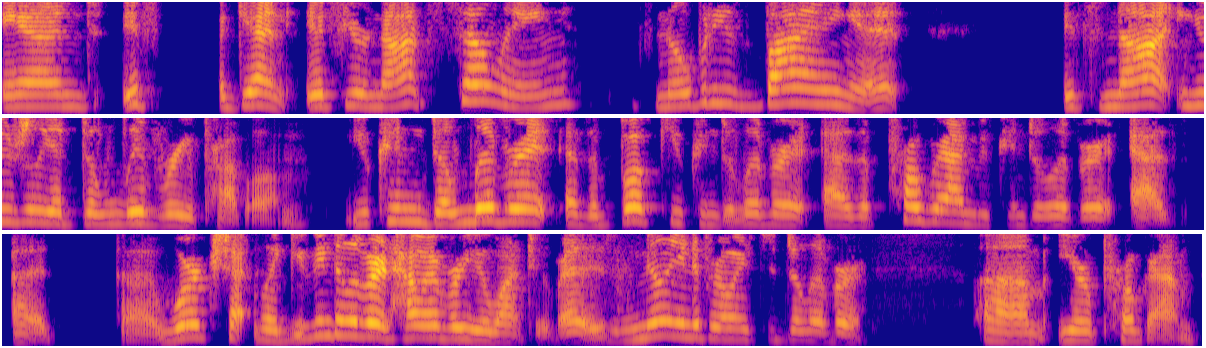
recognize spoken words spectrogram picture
And if again if you're not selling if nobody's buying it it's not usually a delivery problem. You can deliver it as a book you can deliver it as a program you can deliver it as a, a workshop like you can deliver it however you want to right? There's a million different ways to deliver um, your program.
